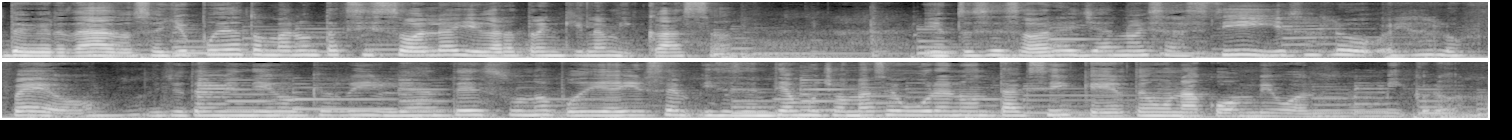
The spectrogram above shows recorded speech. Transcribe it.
de verdad, o sea, yo podía tomar un taxi sola y llegar tranquila a mi casa. Y entonces ahora ya no es así, y eso es lo, eso es lo feo. Yo también digo que horrible. Antes uno podía irse y se sentía mucho más seguro en un taxi que irte en una combi o en un micro, ¿no?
